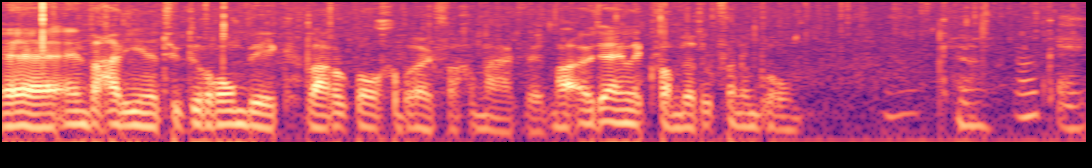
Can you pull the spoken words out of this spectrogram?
Uh, en we hadden hier natuurlijk de Roombeek, waar ook wel gebruik van gemaakt werd. Maar uiteindelijk kwam dat ook van een bron. Oké, okay, ja. oké. Okay.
